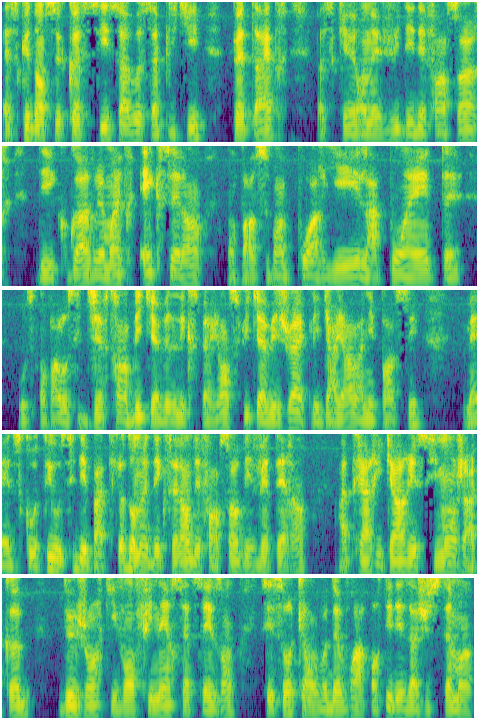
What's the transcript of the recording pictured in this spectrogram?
Est-ce que dans ce cas-ci, ça va s'appliquer? Peut-être, parce qu'on a vu des défenseurs des Cougars vraiment être excellents. On parle souvent de Poirier, Lapointe. On parle aussi de Jeff Tremblay qui avait de l'expérience, lui qui avait joué avec les Gaillards l'année passée. Mais du côté aussi des Patriotes, on a d'excellents défenseurs, des vétérans après Ricard et Simon Jacob, deux joueurs qui vont finir cette saison. C'est sûr qu'on va devoir apporter des ajustements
